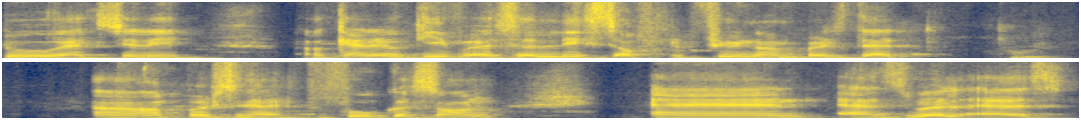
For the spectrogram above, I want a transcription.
to actually, uh, can you give us a list of a few numbers that uh, a person has to focus on, and as well as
